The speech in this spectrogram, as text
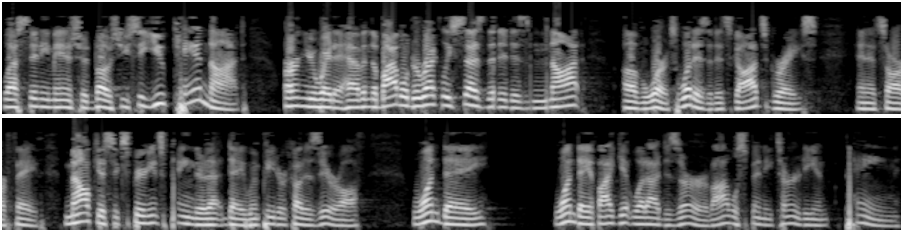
lest any man should boast. You see, you cannot earn your way to heaven. The Bible directly says that it is not of works. What is it? It's God's grace and it's our faith. Malchus experienced pain there that day when Peter cut his ear off. One day, one day if I get what I deserve, I will spend eternity in pain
